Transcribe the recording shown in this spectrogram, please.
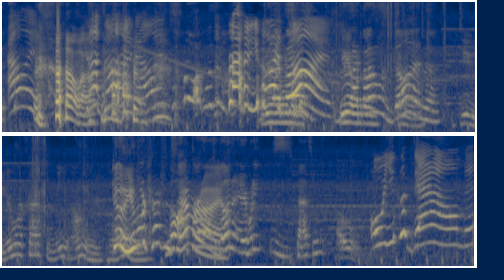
Alex, you're not done. Alex. you are they wanted done. Dude, I thought it was done. Dude, you're more trash than me. I don't even. Dude, you're more trash than No, I thought it was Samurai. done and everybody passed me. Oh. Oh, you go down, man.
